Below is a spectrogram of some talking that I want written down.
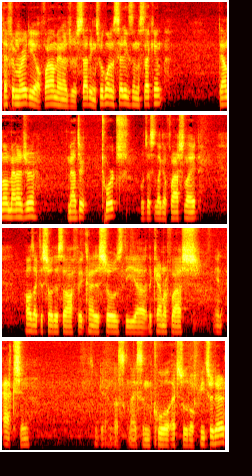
FM radio, file manager, settings. We're going to settings in a second. Download manager, magic torch, which is like a flashlight. I always like to show this off. It kind of just shows the uh, the camera flash in action. So again, that's nice and cool extra little feature there.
